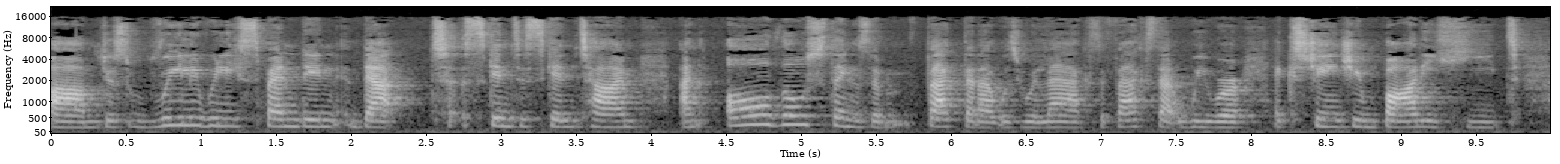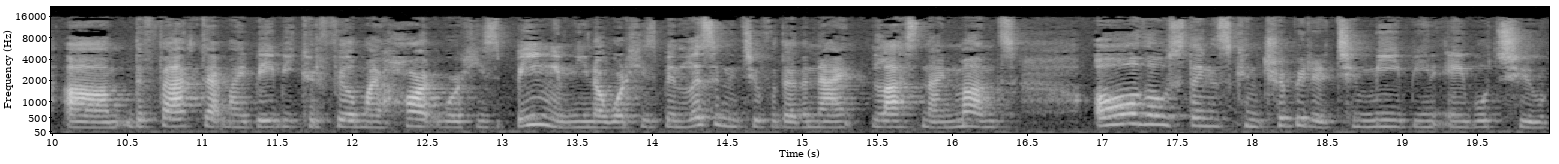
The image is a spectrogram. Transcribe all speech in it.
um, just really really spending that skin to skin time and all those things the fact that I was relaxed the fact that we were exchanging body heat um, the fact that my baby could feel my heart where he's been you know what he's been listening to for the, the last nine months all those things contributed to me being able to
